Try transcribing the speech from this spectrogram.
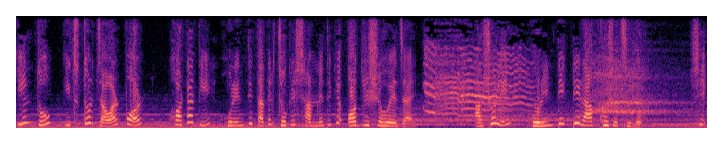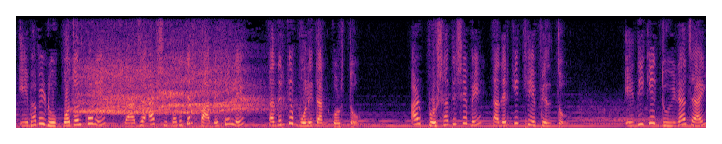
কিন্তু কিছু দূর যাওয়ার পর হঠাৎই হরিণটি তাদের চোখের সামনে থেকে অদৃশ্য হয়ে যায়। আসলে হরিণটি একটি রাক্ষসে ছিল। সে এভাবে রূপ বদল করে রাজা আর শিকারীদের ফাঁদে ফেলে তাদেরকে বলিদান করত আর প্রসাদ হিসেবে তাদেরকে খেয়ে ফেলত। এদিকে দুই রাজাই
